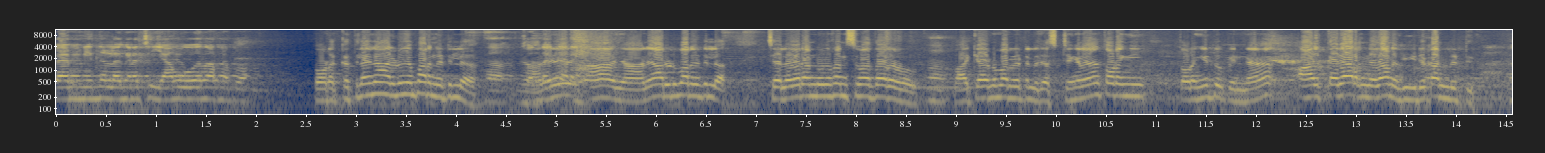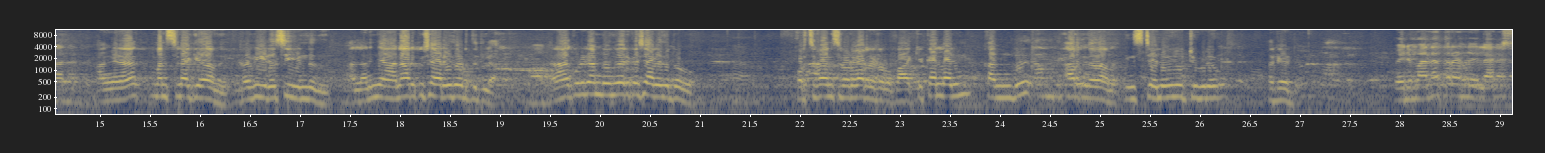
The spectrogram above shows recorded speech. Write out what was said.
ഫാമിലി എന്നുള്ള എങ്ങനെ ചെയ്യാൻ പോവുക പറഞ്ഞപ്പോ? തുടക്കത്തിൽ അതിന് ആരോടും ഞാൻ പറഞ്ഞിട്ടില്ല. ആ, ഞാൻ ആ ഞാൻ ആരോടും പറഞ്ഞിട്ടില്ല. ചില രണ്ടു മൂന്ന് ഫ്രണ്ട്സ് മാത്രമേ അറിയുള്ളൂ. ബാക്കി ആരോടും പറഞ്ഞിട്ടില്ല. ജസ്റ്റ് ഇങ്ങനെ തുടങ്ങി തുടങ്ങിയിട്ടു. പിന്നെ ആൾക്കാർ അറിഞ്ഞതാണ് വീഡിയോ കണ്ടിട്ട്. കണ്ടിട്ട്. അങ്ങനെ മനസ്സിലാക്കിയതാണ്. ഇവിടെ വീഡിയോ ചെയ്യേണ്ടത് അല്ലാണ്ട് ഞാൻ ആർക്കും ഷെയർ ചെയ്ത് കൊടുത്തിട്ടില്ല. ഞാൻ ആ കൂടി രണ്ടു മൂന്ന് പേർക്ക് ഷെയർ ചെയ്തിട്ടുള്ളൂ. കുറച്ച് ഫ്രണ്ട്സിനോട് പറഞ്ഞിട്ടുള്ളൂ. ബാക്കിയൊക്കെ എല്ലാവരും കണ്ട് അറിഞ്ഞതാണ്. ഇൻസ്റ്റയിലും യൂട്യൂബിലും ഒക്കെ ആയിട്ട്. വരുമാനം എത്ര ഉണ്ട് ലാക്സ്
